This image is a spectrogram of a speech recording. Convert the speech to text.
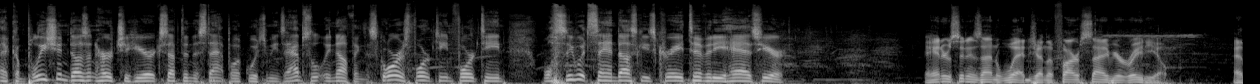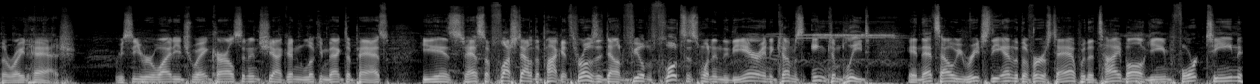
A completion doesn't hurt you here, except in the stat book, which means absolutely nothing. The score is 14-14. We'll see what Sandusky's creativity has here. Anderson is on wedge on the far side of your radio at the right hash. Receiver wide each way. Carlson in shotgun, looking back to pass. He has, has to flushed out of the pocket, throws it downfield, floats this one into the air, and it comes incomplete. And that's how we reach the end of the first half with a tie ball game, 14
